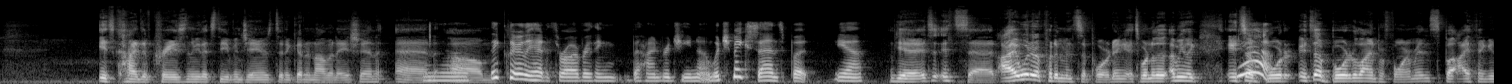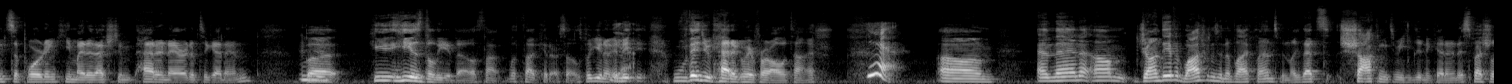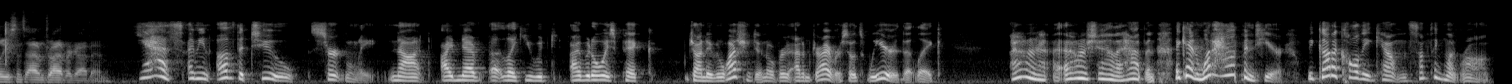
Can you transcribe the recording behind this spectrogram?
It's kind of crazy to me that Stephan James didn't get a nomination, and Yeah. um, they clearly had to throw everything behind Regina, which makes sense, but yeah. Yeah, it's it's sad. I would have put him in supporting. It's one of the. I mean, like it's Yeah. a border. It's a borderline performance, but I think in supporting he might have actually had a narrative to get in. Mm-hmm. But he he is the lead though. Let's not let's not kid ourselves. But you know Yeah. they, they do category for all the time. Yeah. Um, and then um, John David Washington in BlacKkKlansman. Like that's shocking to me. He didn't get in, especially since Adam Driver got in. Yes, I mean of the two, certainly not. I never uh, like you would. I would always pick John David Washington over Adam Driver. So it's weird that like I don't I don't understand how that happened. Again, what happened here? We got to call the accountant. Something went wrong.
